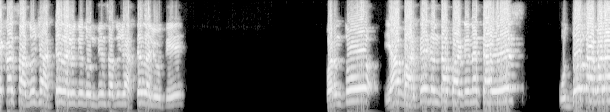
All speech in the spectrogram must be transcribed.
एका साधूची हत्या झाली होती दोन तीन साधूची हत्या झाली होती. परंतु या भारतीय जनता पार्टीनं त्यावेळेस उद्धव साहेबाला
